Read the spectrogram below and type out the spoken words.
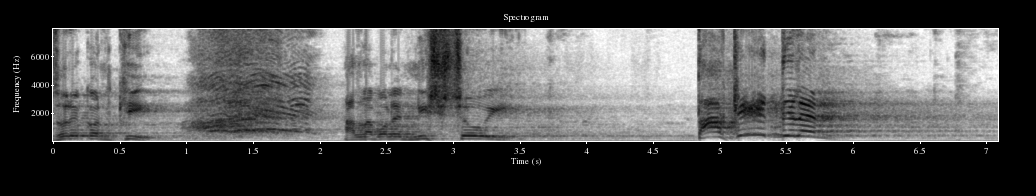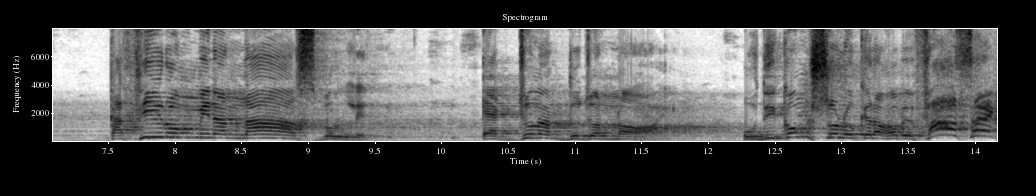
জোরে কোন কি আল্লাহ বলেন নিশ্চয়ই তাকিদ দিলেন কাসির মিনান নাস বললেন একজন আর দুজন নয়। অধিকাংশ লোকেরা হবে ফাসেক।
